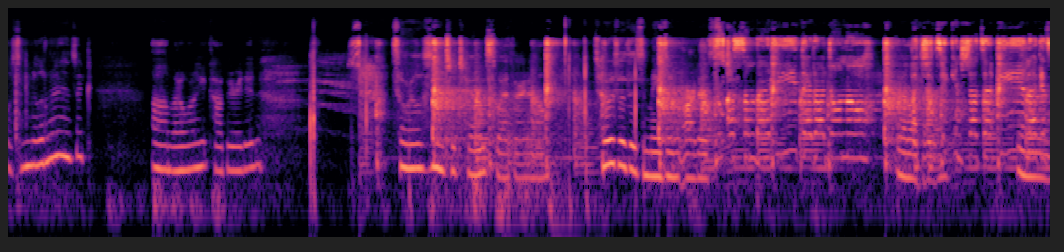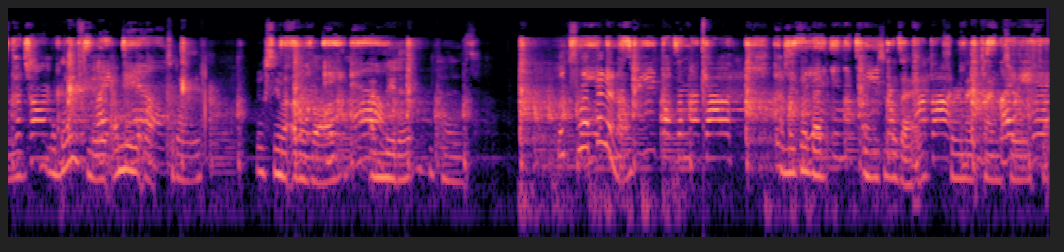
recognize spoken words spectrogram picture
listen to a little music. Um, I don't want to get copyrighted. So we're listening to Taylor Swift right now. Taylor Swift is an amazing artist. I love her. And um, my bridesmaid, I made it up today. You'll see my other vlog. I made it because looks lot better now. I make my bed every single day for nighttime too, so.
